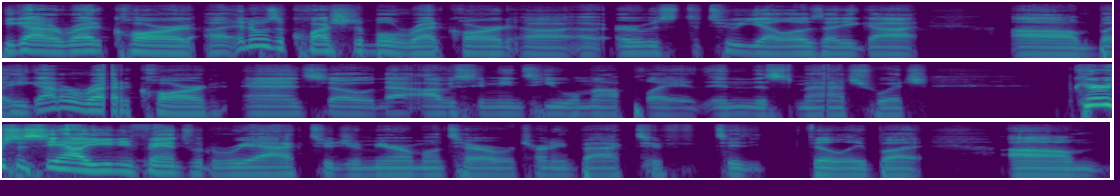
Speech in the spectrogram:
He got a red card, uh, and it was a questionable red card, uh, uh or it was the two yellows that he got. Um, but he got a red card, and so that obviously means he will not play in this match, which I'm curious to see how Union fans would react to Jamiro Monteiro returning back to to Philly, but um,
